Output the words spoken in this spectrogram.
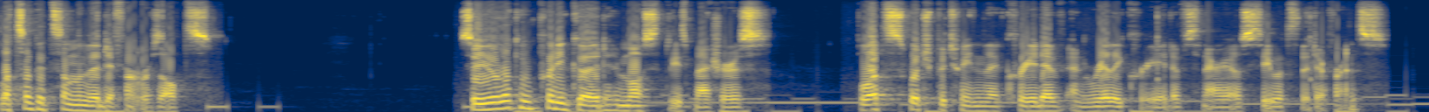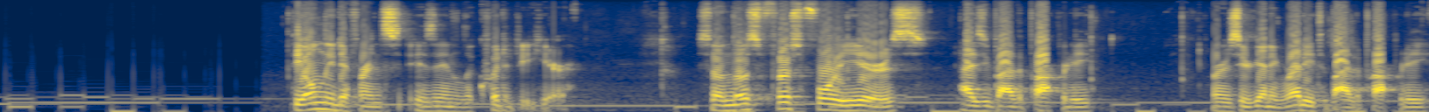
let's look at some of the different results. So you're looking pretty good in most of these measures, but let's switch between the creative and really creative scenarios, see what's the difference. The only difference is in liquidity here. So in those first four years, as you buy the property, or as you're getting ready to buy the property,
